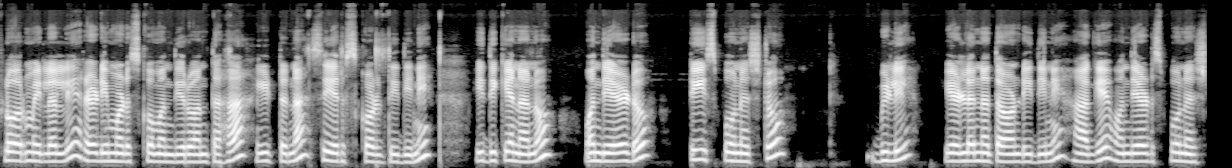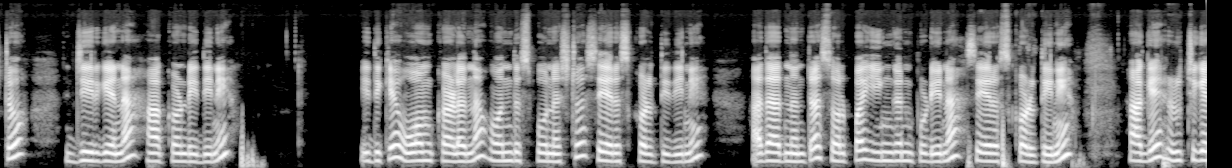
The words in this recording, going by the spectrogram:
ಫ್ಲೋರ್ ಮಿಲ್ಲಲ್ಲಿ ರೆಡಿ ಮಾಡಿಸ್ಕೊಂಬಂದಿರುವಂತಹ ಹಿಟ್ಟನ್ನು ಸೇರಿಸ್ಕೊಳ್ತಿದ್ದೀನಿ. ಇದಕ್ಕೆ ನಾನು ಒಂದೆರಡು ಟೀ ಸ್ಪೂನಷ್ಟು ಬಿಳಿ ಎಳ್ಳನ್ನು ತಗೊಂಡಿದ್ದೀನಿ. ಹಾಗೆ ಒಂದೆರಡು ಸ್ಪೂನಷ್ಟು ಜೀರಿಗೆನ ಹಾಕ್ಕೊಂಡಿದ್ದೀನಿ. ಇದಕ್ಕೆ ಓಮ್ ಕಾಳನ್ನು ಒಂದು ಸ್ಪೂನಷ್ಟು ಸೇರಿಸ್ಕೊಳ್ತಿದ್ದೀನಿ. ಅದಾದ ನಂತರ ಸ್ವಲ್ಪ ಇಂಗನ್ ಪುಡಿನ ಸೇರಿಸ್ಕೊಳ್ತೀನಿ. ಹಾಗೆ ರುಚಿಗೆ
